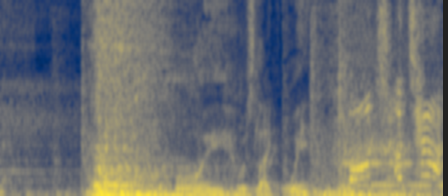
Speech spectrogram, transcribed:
The boy who was like wind. Launch attack!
